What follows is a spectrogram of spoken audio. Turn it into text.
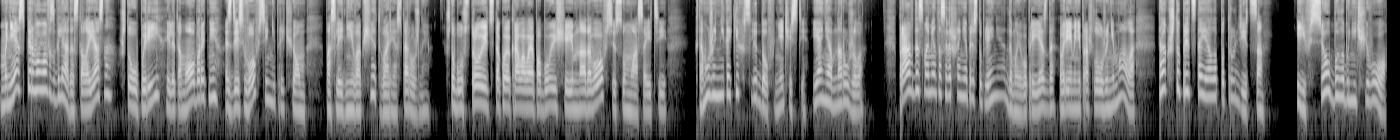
Мне с первого взгляда стало ясно, что упыри или там оборотни здесь вовсе ни при чем. Последние вообще твари осторожные. Чтобы устроить такое кровавое побоище, им надо вовсе с ума сойти. К тому же никаких следов нечисти я не обнаружила. Правда, с момента совершения преступления до моего приезда времени прошло уже немало, так что предстояло потрудиться. И все было бы ничего,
